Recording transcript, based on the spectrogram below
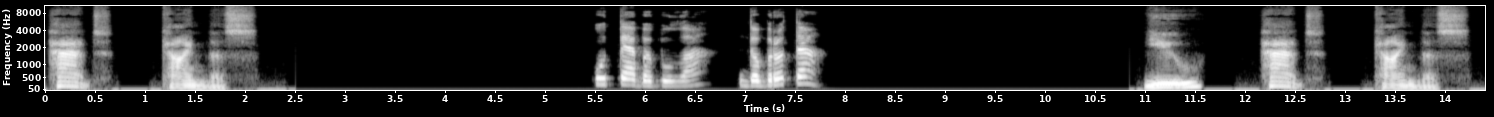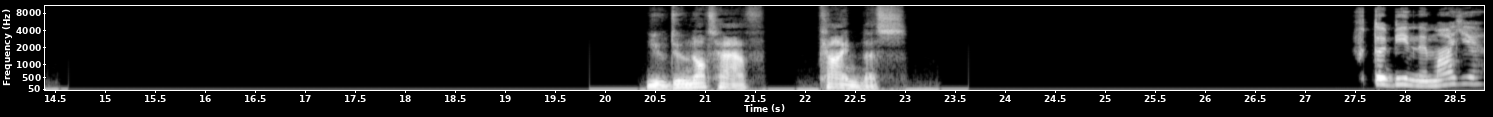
had kindness. У тебе була доброта. You had kindness. You do not have kindness. В тобі немає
